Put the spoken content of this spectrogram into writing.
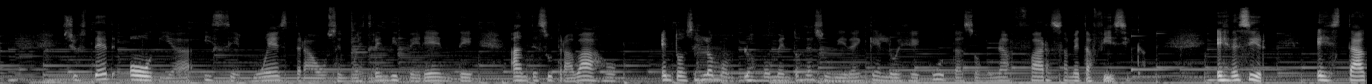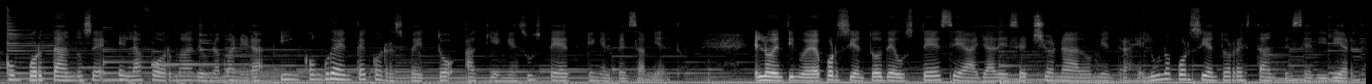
Si usted odia y se muestra o se muestra indiferente ante su trabajo, entonces los momentos de su vida en que lo ejecuta son una farsa metafísica. Es decir, está comportándose en la forma de una manera incongruente con respecto a quien es usted en el pensamiento. El 99% de usted se haya decepcionado mientras el 1% restante se divierte.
